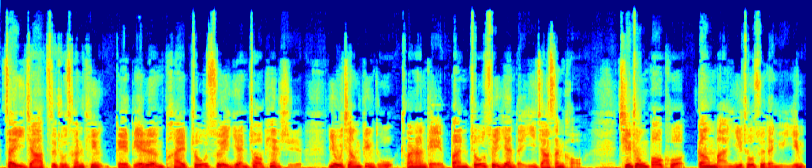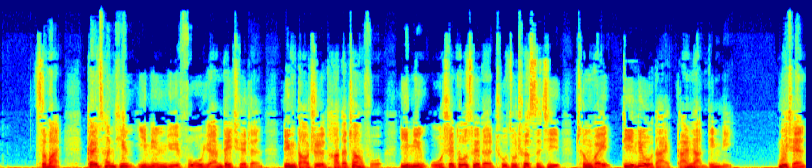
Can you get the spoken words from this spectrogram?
在一家自助餐厅给别人拍周岁宴照片时，又将病毒传染给办周岁宴的一家三口，其中包括刚满一周岁的女婴。此外，该餐厅一名女服务员被确诊，并导致她的丈夫一名五十多岁的出租车司机成为第六代感染病例。目前，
